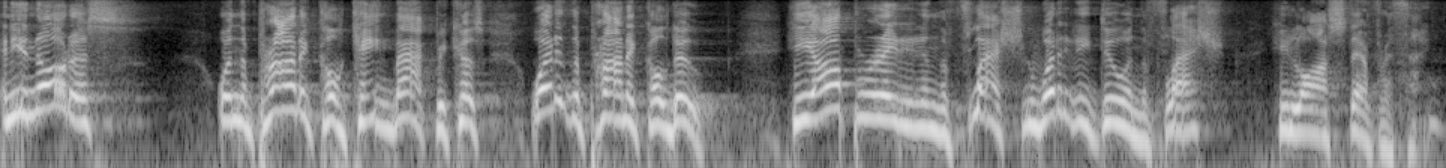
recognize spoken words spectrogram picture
And you notice when the prodigal came back, because what did the prodigal do? He operated in the flesh, and what did he do in the flesh? He lost everything.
